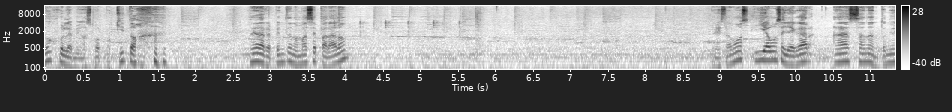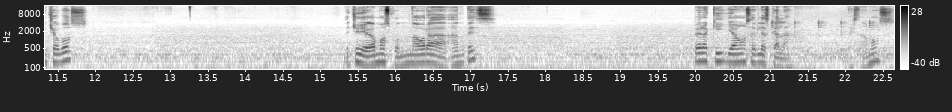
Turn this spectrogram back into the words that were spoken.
Ujule, amigos, por poquito. de repente nomás se pararon. Y ya vamos a llegar a San Antonio, chavos. De hecho, llegamos con una hora antes. Pero aquí ya vamos a hacer la escala. Ahí estamos.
